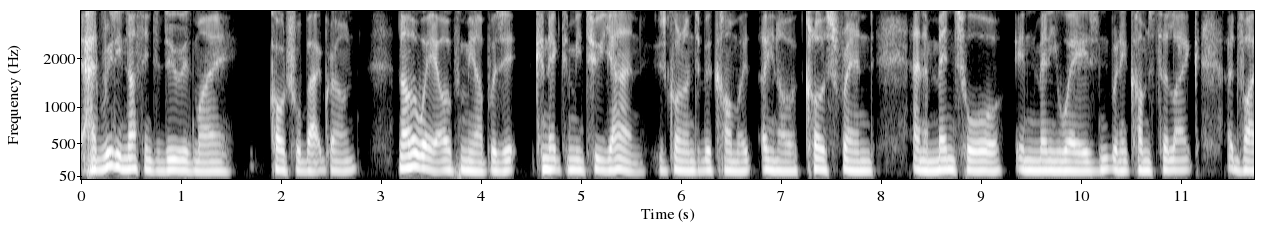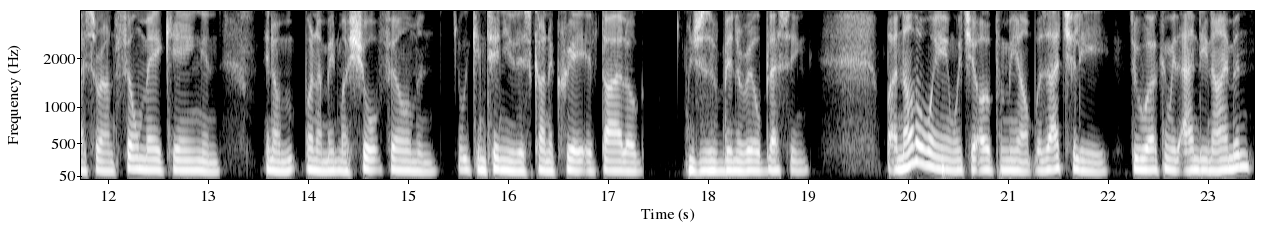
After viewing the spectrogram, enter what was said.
had really nothing to do with my cultural background. Another way it opened me up was it connected me to Yann, who's gone on to become a, a, you know a close friend and a mentor in many ways when it comes to like advice around filmmaking and you know when I made my short film and we continue this kind of creative dialogue, which has been a real blessing. But another way in which it opened me up was actually through working with Andy Nyman.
